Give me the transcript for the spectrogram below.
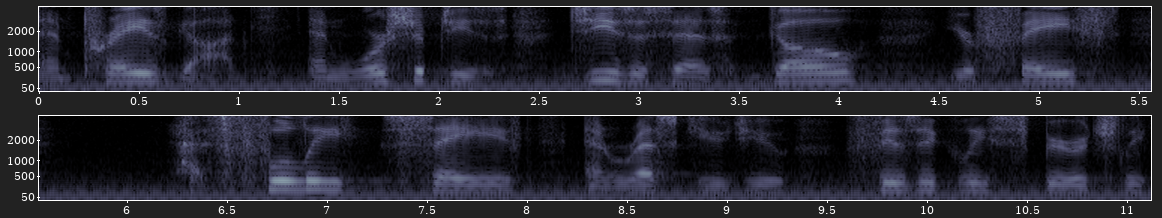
and praised God and worshiped Jesus. Jesus says, Go, your faith has fully saved and rescued you physically, spiritually,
